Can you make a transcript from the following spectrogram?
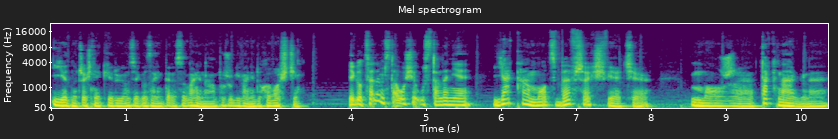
i jednocześnie kierując jego zainteresowanie na poszukiwanie duchowości. Jego celem stało się ustalenie, jaka moc we wszechświecie może tak nagle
